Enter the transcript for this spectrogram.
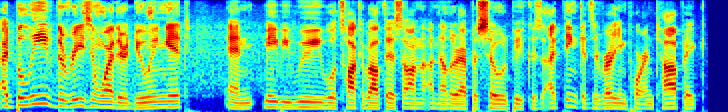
I believe the reason why they're doing it, and maybe we will talk about this on another episode because I think it's a very important topic.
